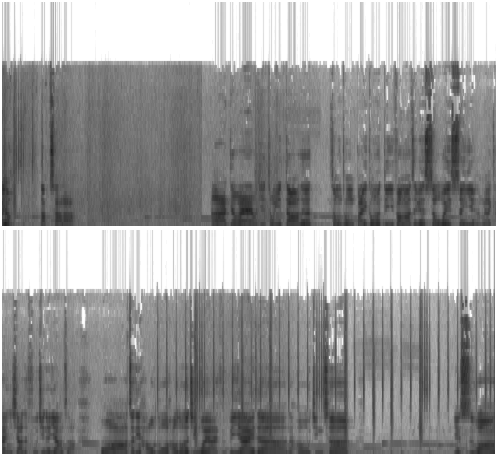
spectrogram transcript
哎呦，拉差了！好啦，各位，我今天终于到这个。总统白宫的地方啊，这边守卫森严。我们来看一下这附近的样子啊，哇，这里好多好多的警卫啊，FBI 的，然后警车，野狮王，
